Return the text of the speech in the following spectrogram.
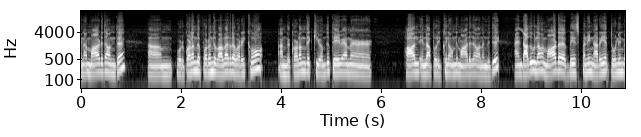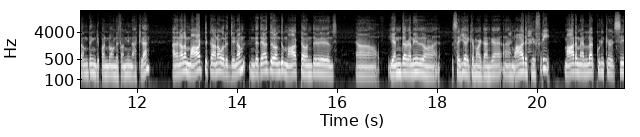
ஏன்னா மாடு தான் வந்து ஒரு குழந்தை பிறந்து வளர்கிற வரைக்கும் அந்த குழந்தைக்கு வந்து தேவையான பால் எல்லா பொருட்களும் வந்து மாடு தான் வளர்ந்துது அண்ட் அதுவும் இல்லாமல் மாடை பேஸ் பண்ணி நிறைய தொழில் வந்து இங்கே பண்ணுவாங்க தமிழ்நாட்டில். அதனால் மாட்டுக்கான ஒரு தினம் இந்த தினத்தில் வந்து மாட்டை வந்து எந்த வேலையும் செய்ய வைக்க மாட்டாங்க. மாடுக்கு ஃப்ரீ மாடை நல்லா குளிக்க வச்சு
